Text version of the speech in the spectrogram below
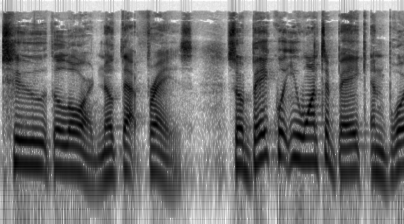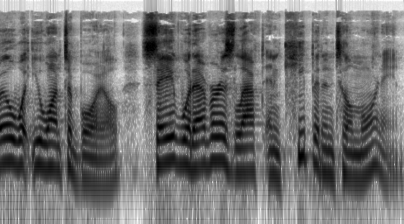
to the Lord. Note that phrase. So bake what you want to bake and boil what you want to boil, save whatever is left and keep it until morning.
